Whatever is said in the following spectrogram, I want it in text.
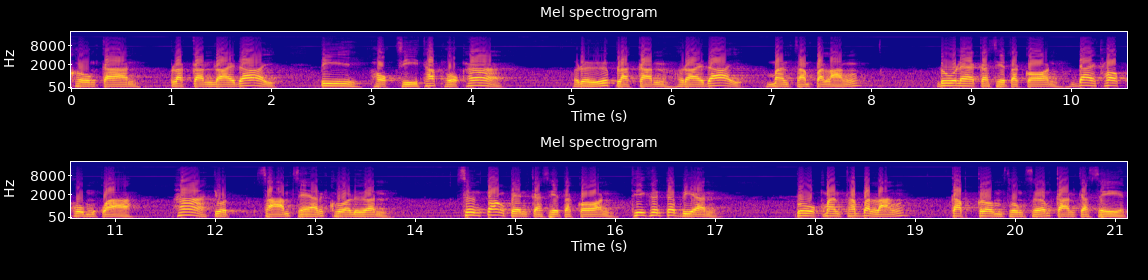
โครงการประกันรายได้ ปี 64ทับ65 หรือประกันรายได้มันสำปะหลัง ดูแลเกษตรกรได้ครอบคลุมกว่า 5.3 แสนครัวเรือน ซึ่งต้องเป็นเกษตรกรที่ขึ้นทะเบียน ปลูกมันสำปะหลังกับกรมส่งเสริมการเกษตร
